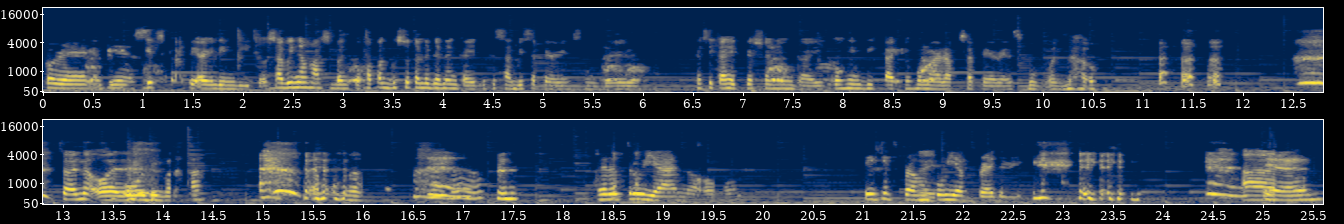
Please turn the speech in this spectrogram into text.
Correct, yes. Gets ka Ate Arlene dito. Sabi ng husband ko, kapag gusto talaga ng guy, nagsasabi sa parents ng girl. Kasi kahit ka siya ng guy, kung hindi kayang humarap sa parents, move on daw. Sana all. Oo, di ba? Pero true yan, oo. Take it from Ay. Kuya Frederick. Ah, Yan.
